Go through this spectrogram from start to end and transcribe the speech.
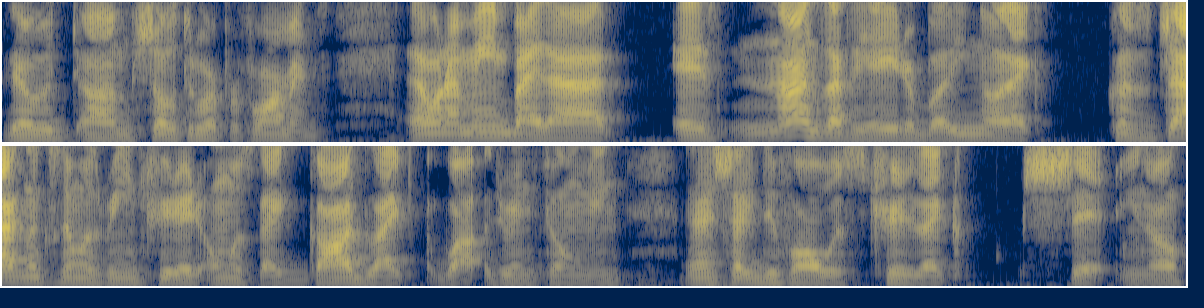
they would um, show through her performance. And what I mean by that is not exactly hate her, but you know, like, because Jack Nicholson was being treated almost like godlike while during filming, and then Shelley Duvall was treated like shit, you know.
